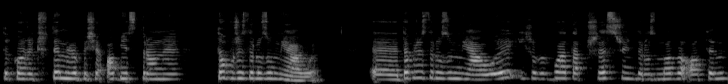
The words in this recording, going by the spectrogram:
tylko rzecz w tym, żeby się obie strony dobrze zrozumiały. E, dobrze zrozumiały i żeby była ta przestrzeń do rozmowy o tym,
